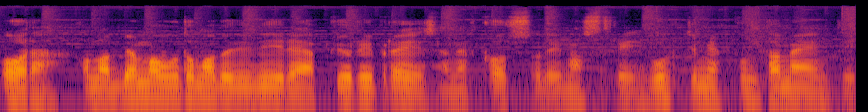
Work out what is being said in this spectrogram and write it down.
Ora, come abbiamo avuto modo di dire a più riprese nel corso dei nostri ultimi appuntamenti,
